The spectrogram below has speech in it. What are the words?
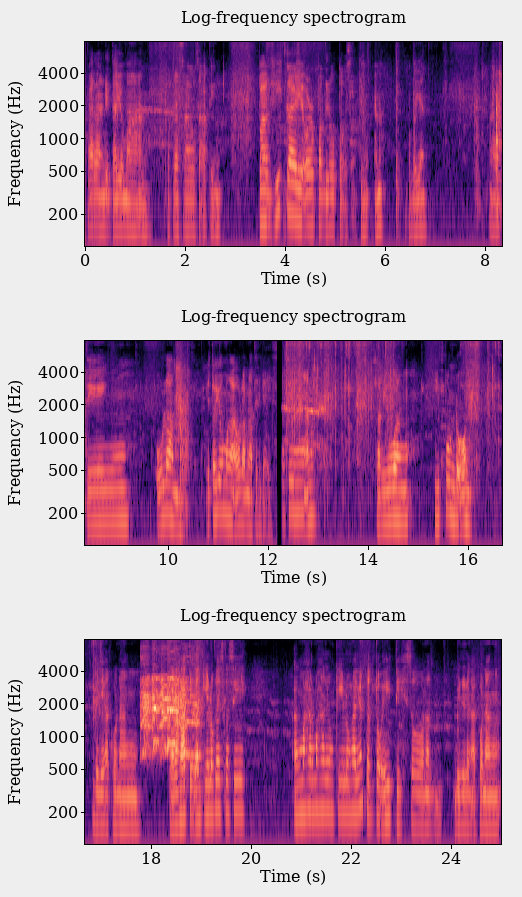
para hindi tayo ma ano, atrasaho sa ating paghikay or pagluto sa ating ano, ano ba yan? Ating ulam. Ito yung mga ulam natin guys. Kasi ano, sariwang hipon doon. Bili ako ng kalahati lang kilo guys kasi ang mahal-mahal yung kilo ngayon tag 280 so nagbili lang ako ng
